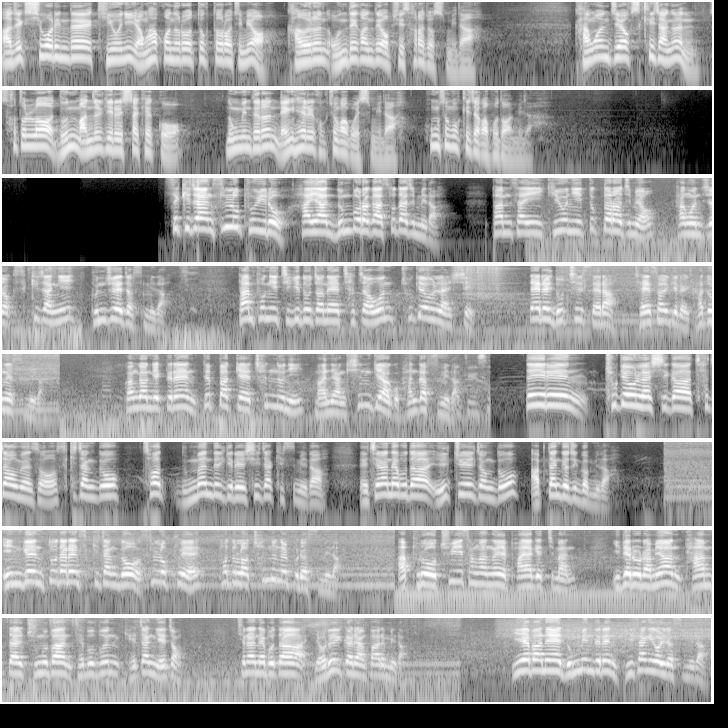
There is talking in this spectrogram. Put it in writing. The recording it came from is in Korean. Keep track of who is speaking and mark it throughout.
Speaker 1: 아직 10월인데 기온이 영하권으로 뚝 떨어지며 가을은 온데간데 없이 사라졌습니다. 강원 지역 스키장은 서둘러 눈 만들기를 시작했고 농민들은 냉해를 걱정하고 있습니다. 홍성국 기자가 보도합니다.
Speaker 2: 스키장 슬로프 위로 하얀 눈보라가 쏟아집니다. 밤사이 기온이 뚝 떨어지며 강원 지역 스키장이 분주해졌습니다. 단풍이 지기도 전에 찾아온 초겨울 날씨. 때를 놓칠세라 제설기를 가동했습니다. 관광객들은 뜻밖의 첫눈이 마냥 신기하고 반갑습니다. 내일은 초겨울 날씨가 찾아오면서 스키장도 첫 눈 만들기를 시작했습니다. 네, 지난해보다 일주일 정도 앞당겨진 겁니다. 인근 또 다른 스키장도 슬로프에 서둘러 첫눈을 뿌렸습니다. 앞으로 추위 상황을 봐야겠지만 이대로라면 다음 달 중후반 대부분 개장 예정. 지난해보다 열흘가량 빠릅니다. 이에 반해 농민들은 비상에 걸렸습니다.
